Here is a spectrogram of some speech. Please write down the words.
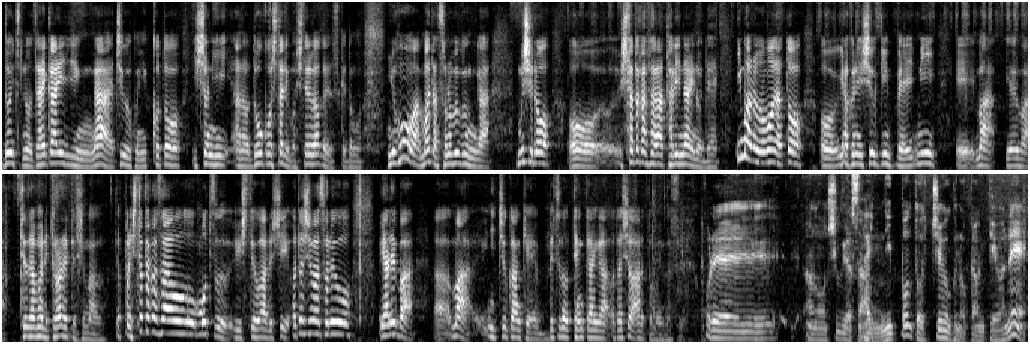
ドイツの財界人が中国に行くことを一緒にあの同行したりもしてるわけですけれども、日本はまだその部分がむしろしたたかさが足りないので、今のままだと逆に習近平に、えー、まあ、いわば手玉に取られてしまう、やっぱりしたたかさを持つ必要があるし、私はそれをやれば、あまあ、日中関係、別の展開が私はあると思います。これ、あの渋谷さん、はい、日本と中国の関係はね、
